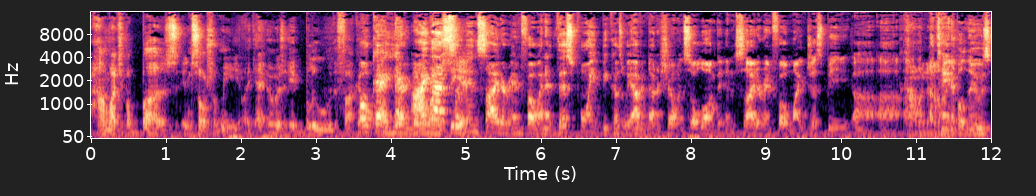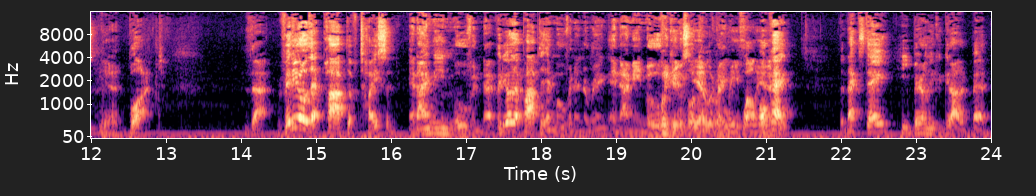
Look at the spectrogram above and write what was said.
how much of a buzz in social media. Like it was, it blew the fuck up. Okay, here Everybody I got some it. insider info, and at this point, because we haven't done a show in so long, the insider info might just be uh, uh, uh, attainable news. Yeah. But that video that popped of Tyson, and I mean moving, that video that popped of him moving in the ring, and I mean moving, Looking- he was looking yeah, looking great. lethal, well, yeah. okay. The next day, he barely could get out of bed.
